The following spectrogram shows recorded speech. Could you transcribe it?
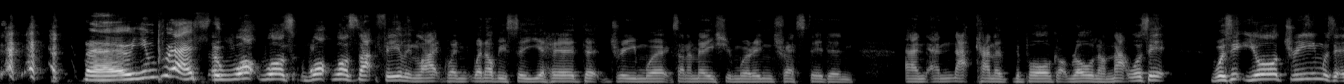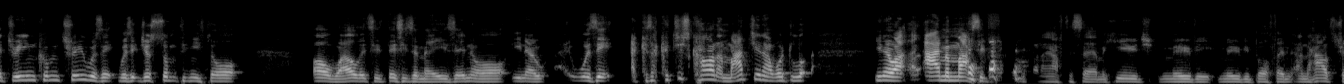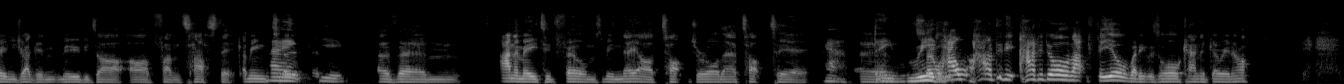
Very impressed. So what was what was that feeling like when when obviously you heard that DreamWorks Animation were interested in and and that kind of the ball got rolling on that? Was it was it your dream? Was it a dream come true? Was it was it just something you thought, oh well, this is this is amazing, or you know, was it because I could just can't imagine I would look. You know, I, I'm a massive fan. I have to say, I'm a huge movie movie buff, and, and How to Train Your Dragon movies are are fantastic. I mean, Thank of- you. Of um animated films. I mean, they are top draw, they're top tier. Yeah. Um, They so really how how did it how did all of that feel when it was all kind of going off?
